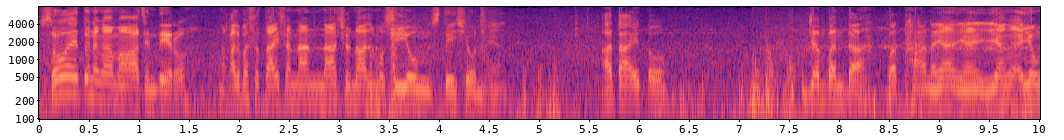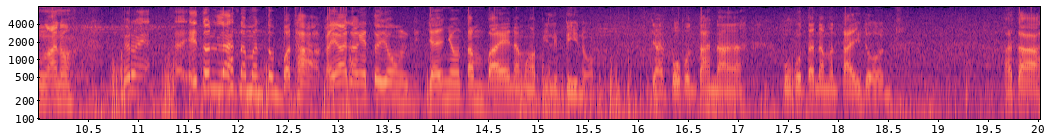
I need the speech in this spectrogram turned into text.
So, ito na nga mga kasintero. Nakalabas na tayo sa Na- National Museum Station. Ayan. At ah, ito, Diyan banda, Batha na yan. yan, yung, yung ano. Pero eh, ito lahat naman tong Batha. Kaya lang ito yung diyan yung tambayan ng mga Pilipino. Diyan pupuntahan na pupunta naman tayo doon. At ah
